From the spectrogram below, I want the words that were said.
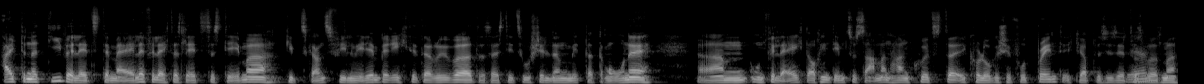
Alternative letzte Meile, vielleicht als letztes Thema, gibt es ganz viele Medienberichte darüber, das heißt die Zustellung mit der Drohne und vielleicht auch in dem Zusammenhang kurz der ökologische Footprint. Ich glaube, das ist etwas, ja. was man,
